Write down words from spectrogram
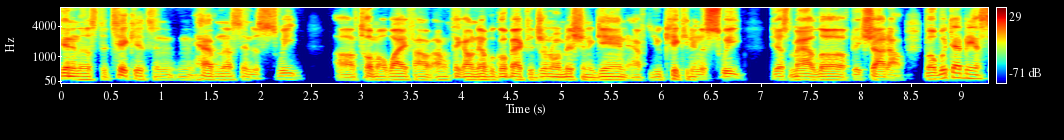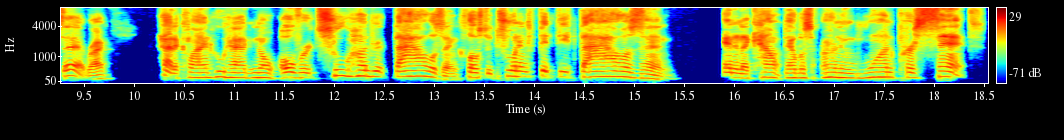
getting us the tickets and, and having us in the suite. Uh, told my wife I, I, don't think I'll never go back to general admission again after you kick it in the suite just mad love, big shout out. But with that being said, right, had a client who had, you know, over 200,000, close to 250,000 in an account that was earning 1%.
